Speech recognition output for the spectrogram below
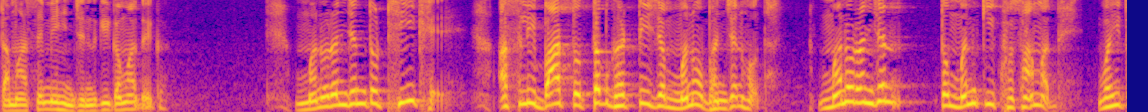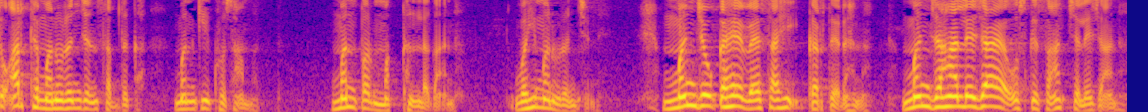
तमाशे में ही ज़िंदगी गंवा देगा। मनोरंजन तो ठीक है, असली बात तो तब घटती जब मनोभंजन होता है। मनोरंजन तो मन की खुशामद है। वही तो अर्थ है मनोरंजन शब्द का, मन की खुशामद। मन पर मक्खन लगाना, वही मनोरंजन है। मन जो कहे, वैसा ही करते रहना। मन जहाँ ले जाए, उसके साथ चले जाना।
